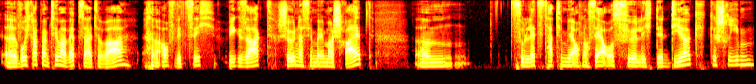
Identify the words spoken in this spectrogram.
Äh, wo ich gerade beim Thema Webseite war, auch witzig. Wie gesagt, schön, dass ihr mir immer schreibt. Ähm, zuletzt hatte mir auch noch sehr ausführlich der Dirk geschrieben.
